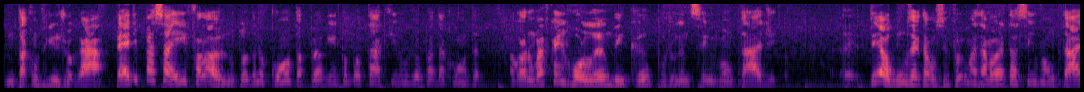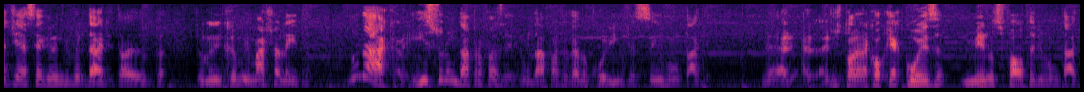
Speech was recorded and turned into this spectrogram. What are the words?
não tá conseguindo jogar, pede pra sair, fala, ó, eu não tô dando conta, põe alguém pra botar aqui no jogo pra dar conta. Agora, não vai ficar enrolando em campo, jogando sem vontade. É, tem alguns aí que estavam sem fogo, mas a maioria tá sem vontade e essa é a grande verdade. Tá, tá jogando em campo em marcha lenta. Não dá, cara. Isso não dá para fazer. Não dá para jogar no Corinthians sem vontade. Né? A, a, a, gente tolera qualquer coisa, menos falta de vontade.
